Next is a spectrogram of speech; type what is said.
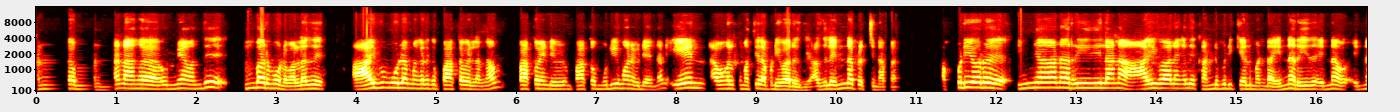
கண்டோம்னா நாங்க உண்மையா வந்து நம்பர் மூலம் அல்லது ஆய்வு மூலம் எங்களுக்கு பார்க்கவில்லை தான் பார்க்க வேண்டிய பார்க்க முடியுமான விடயம் தான். ஏன் அவங்களுக்கு மத்தியில் அப்படி வருது? அதுல என்ன பிரச்சனை? அப்ப அப்படி ஒரு விஞ்ஞான ரீதியிலான ஆய்வாளங்களுக்கு கண்டுபிடிக்கலுமண்டா என்ன ரீதி என்ன என்ன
